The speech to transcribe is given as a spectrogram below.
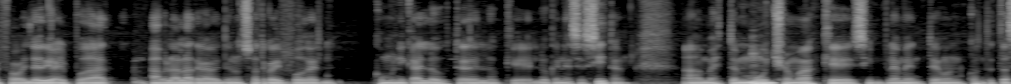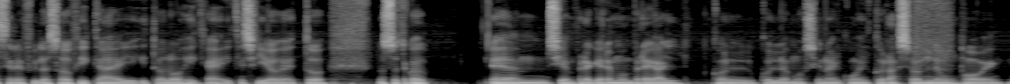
el favor de Dios, Él pueda hablar a través de nosotros y poder comunicarle a ustedes lo que, lo que necesitan. Um, esto es mucho más que simplemente una contestaciones filosóficas y, teológicas y qué sé yo. Esto, nosotros um, siempre queremos bregar con, con, lo emocional, con el corazón de un joven,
